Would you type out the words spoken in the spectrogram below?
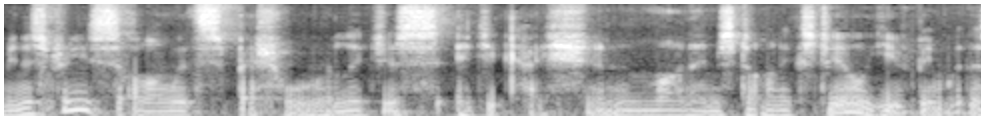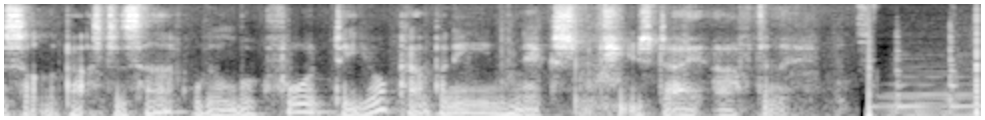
Ministries, along with special religious education. My name's Dominic Steele. You've been with us on the Pastor's Heart. We'll look forward to your company next Tuesday afternoon.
